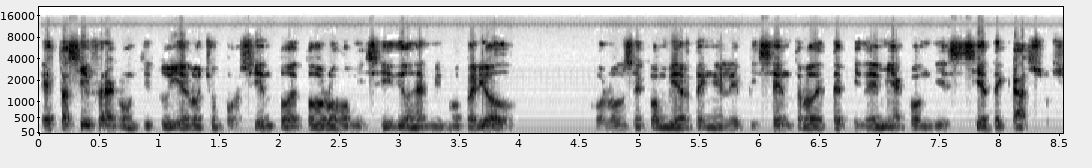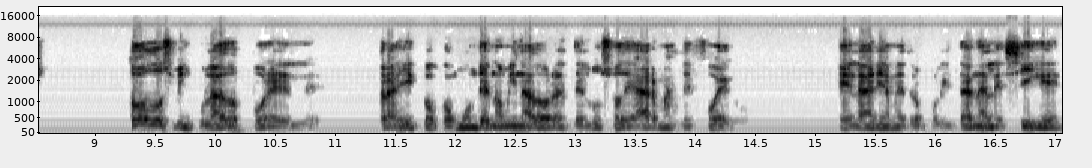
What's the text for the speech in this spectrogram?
Esta cifra constituye el 8% de todos los homicidios del mismo periodo. Colón se convierte en el epicentro de esta epidemia con 17 casos, todos vinculados por el trágico común denominador del uso de armas de fuego. El área metropolitana le sigue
